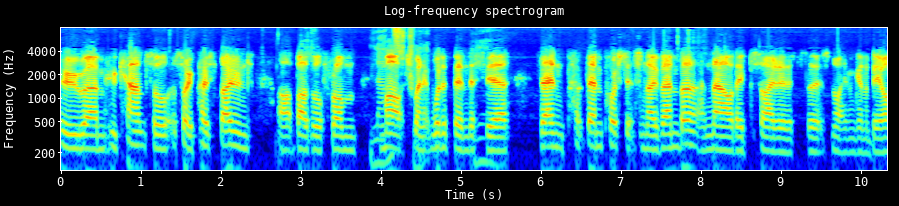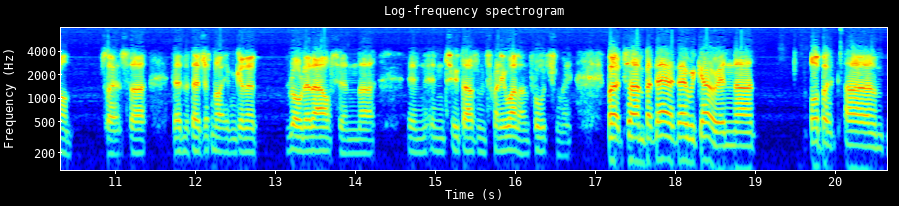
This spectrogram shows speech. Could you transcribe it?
who um, who cancelled, sorry, postponed Art Basel from Last March year. when it would have been this yeah. year then then pushed it to November, and now they've decided that it's not even going to be on. So it's uh, they're, they're just not even going to roll it out in uh, in in 2021, unfortunately. But um, but there there we go in uh, um,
